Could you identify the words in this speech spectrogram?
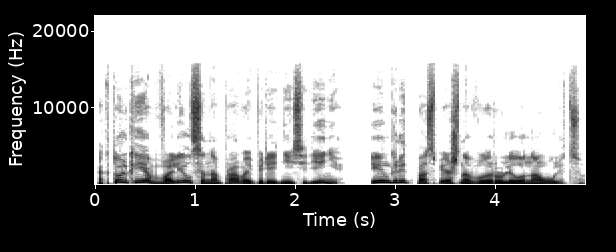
Как только я ввалился на правое переднее сиденье, Ингрид поспешно вырулила на улицу.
